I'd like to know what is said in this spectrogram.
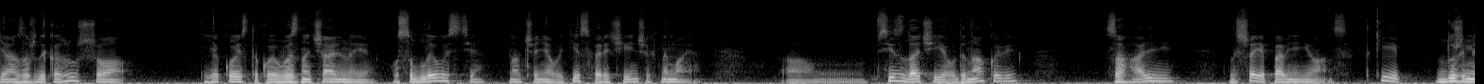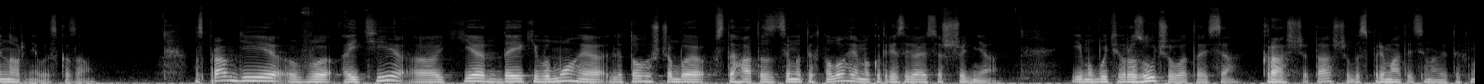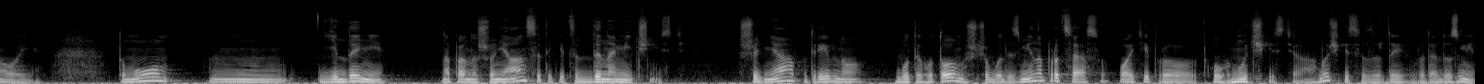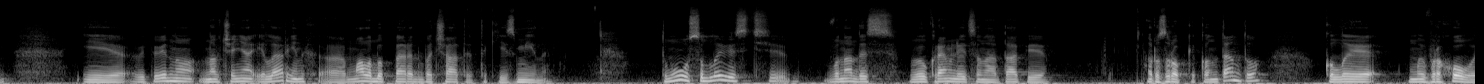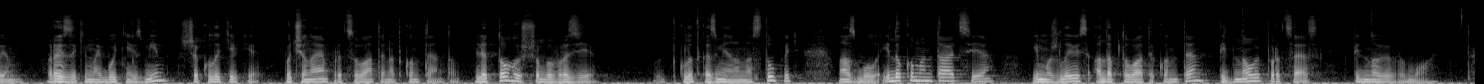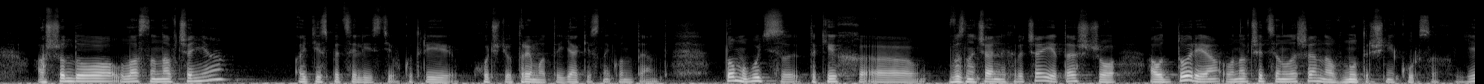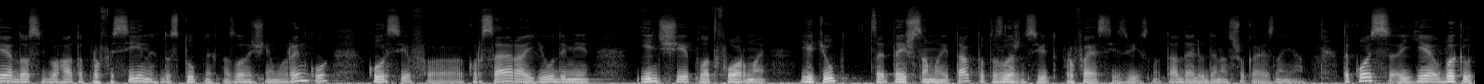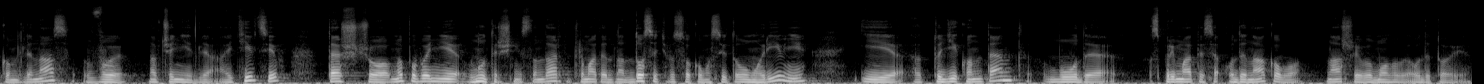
Я завжди кажу, що якоїсь такої визначальної особливості навчання в it сфері чи інших немає. Ем, Всі задачі є одинакові, загальні, лише є певні нюанси. Такі дуже мінорні, я би сказав. Насправді в IT е, є деякі вимоги для того, щоб встигати за цими технологіями, котрі з'являються щодня, і, мабуть, розучуватися краще, та, щоб сприймати ці нові технології. Тому єдині, напевно, що нюанси такі це динамічність. Щодня потрібно бути готовим, що буде зміна процесу. У IT про таку гнучкість, а гнучкість це завжди веде до змін. І відповідно навчання і ленінг е, мало би передбачати такі зміни. Тому особливість е, вона десь виокремлюється на етапі розробки контенту, коли ми враховуємо ризики майбутніх змін, ще коли тільки починаємо працювати над контентом, для того, щоб в разі, коли така зміна наступить, у нас була і документація, і можливість адаптувати контент під новий процес, під нові вимоги. А щодо власне навчання IT-спеціалістів, котрі хочуть отримати якісний контент, то, мабуть, з таких е, визначальних речей є те, що аудиторія вона вчиться не лише на внутрішніх курсах, є досить багато професійних, доступних на зовнішньому ринку курсів е, Coursera, Udemy, інші платформи. YouTube це той ж самий і так, тобто в залежності від професії, звісно, та, де людина шукає знання. Так ось є викликом для нас в навчанні для айтівців те, що ми повинні внутрішні стандарти тримати на досить високому світовому рівні, і е, тоді контент буде сприйматися одинаково нашою вимоговою аудиторією.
